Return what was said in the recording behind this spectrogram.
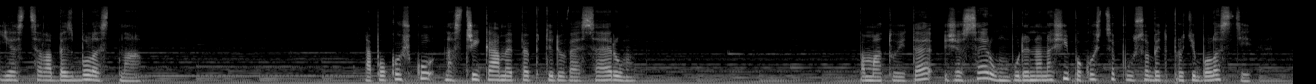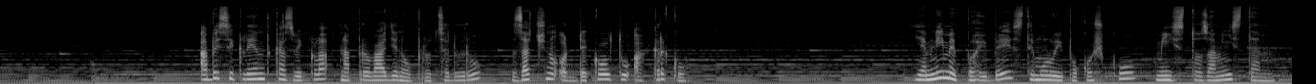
je zcela bezbolestná. Na pokožku nastříkáme peptidové sérum. Pamatujte, že sérum bude na naší pokožce působit proti bolesti. Aby si klientka zvykla na prováděnou proceduru, začnu od dekoltu a krku. Jemnými pohyby stimuluji pokožku místo za místem.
